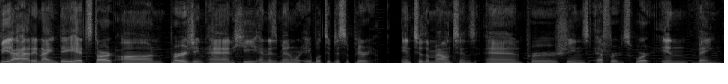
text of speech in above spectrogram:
Villa had a nine day head start on Pershing, and he and his men were able to disappear into the mountains, and Pershing's efforts were in vain.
